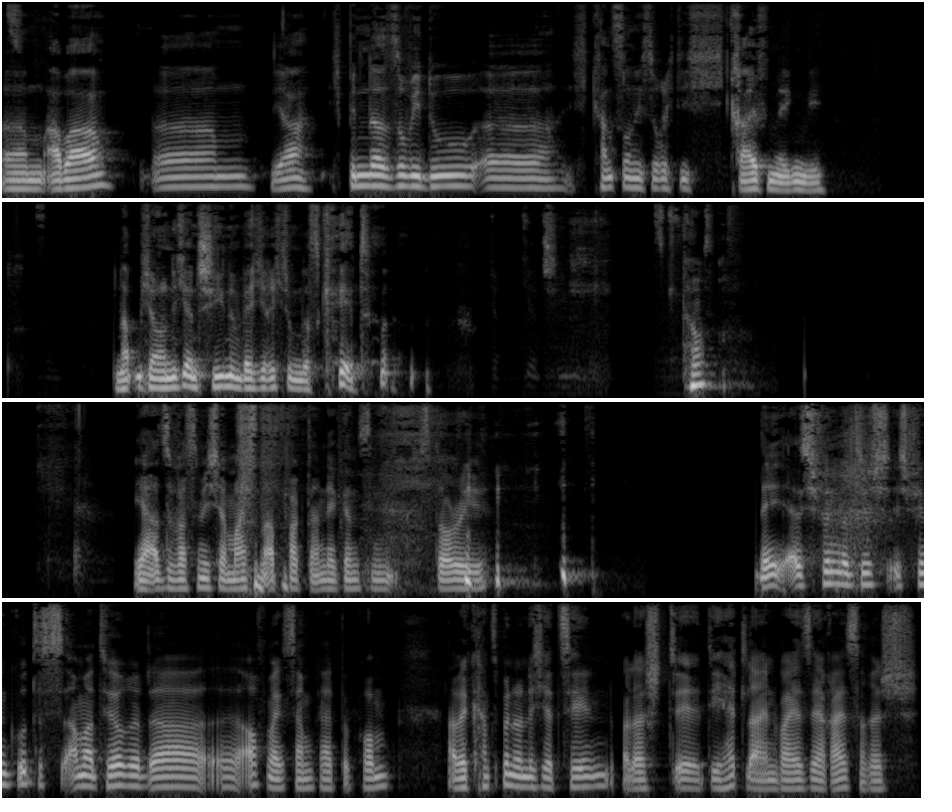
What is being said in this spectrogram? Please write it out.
ähm, aber ähm, ja, ich bin da so wie du, äh, ich kann es noch nicht so richtig greifen irgendwie. Und habe mich auch noch nicht entschieden, in welche Richtung das geht. Ja. Ja, also was mich am meisten abfuckt an der ganzen Story. nee, also ich finde natürlich, ich finde gut, dass Amateure da äh, Aufmerksamkeit bekommen, aber ich kann es mir noch nicht erzählen, weil da ste- die Headline war ja sehr reißerisch,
